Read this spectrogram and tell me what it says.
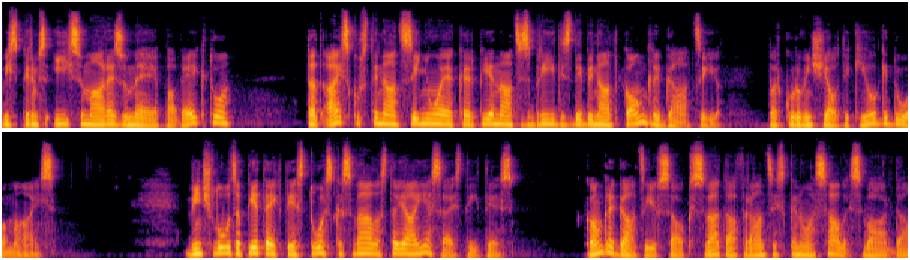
vispirms īsumā rezumēja paveikto, tad aizkustināts ziņoja, ka ir pienācis brīdis dibināt kongregāciju, par kuru viņš jau tik ilgi domājis. Viņš lūdza pieteikties tos, kas vēlas tajā iesaistīties. Kongregāciju sauks Svētā Franciska no Sales vārdā.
